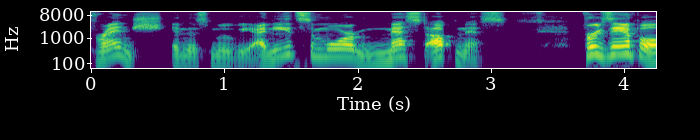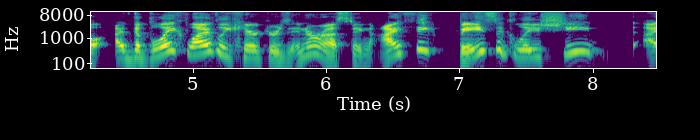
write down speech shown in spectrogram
French in this movie. I needed some more messed upness. For example, the Blake Lively character is interesting. I think basically she I,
